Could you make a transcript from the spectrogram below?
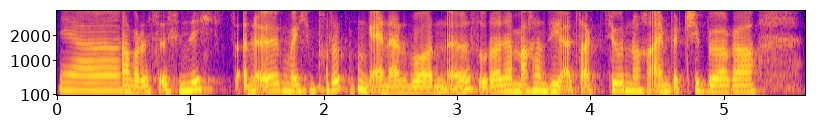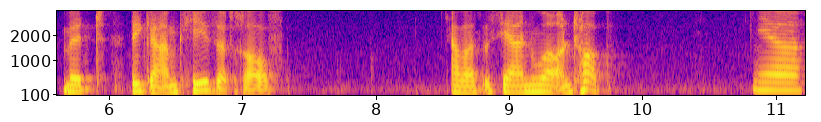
Ja. Aber das ist nichts an irgendwelchen Produkten geändert worden ist. Oder dann machen sie als Aktion noch einen Veggie Burger mit veganem Käse drauf. Aber es ist ja nur on top. Ja.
